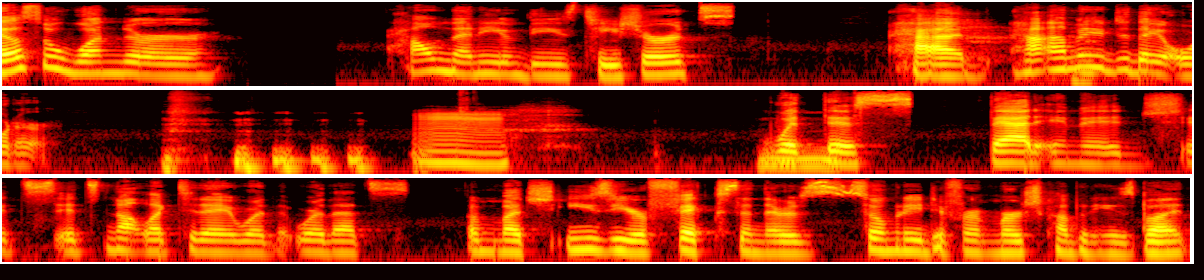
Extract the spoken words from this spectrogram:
I also wonder how many of these T-shirts had how, how many did they order Mm. with this bad image? It's it's not like today where where that's a much easier fix and there's so many different merch companies. But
